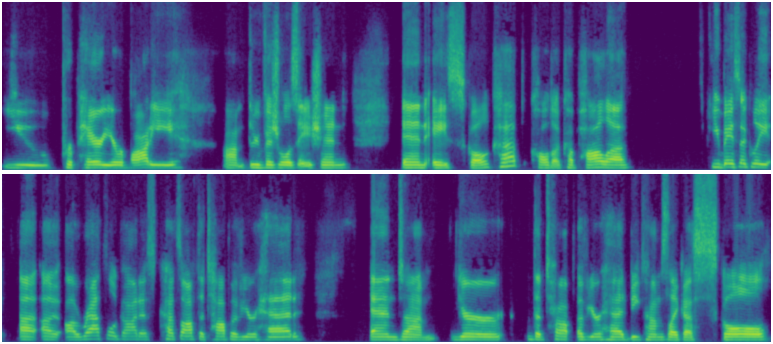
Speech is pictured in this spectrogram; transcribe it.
you prepare your body um, through visualization in a skull cup called a kapala. You basically, uh, a, a wrathful goddess cuts off the top of your head, and um, your the top of your head becomes like a skull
